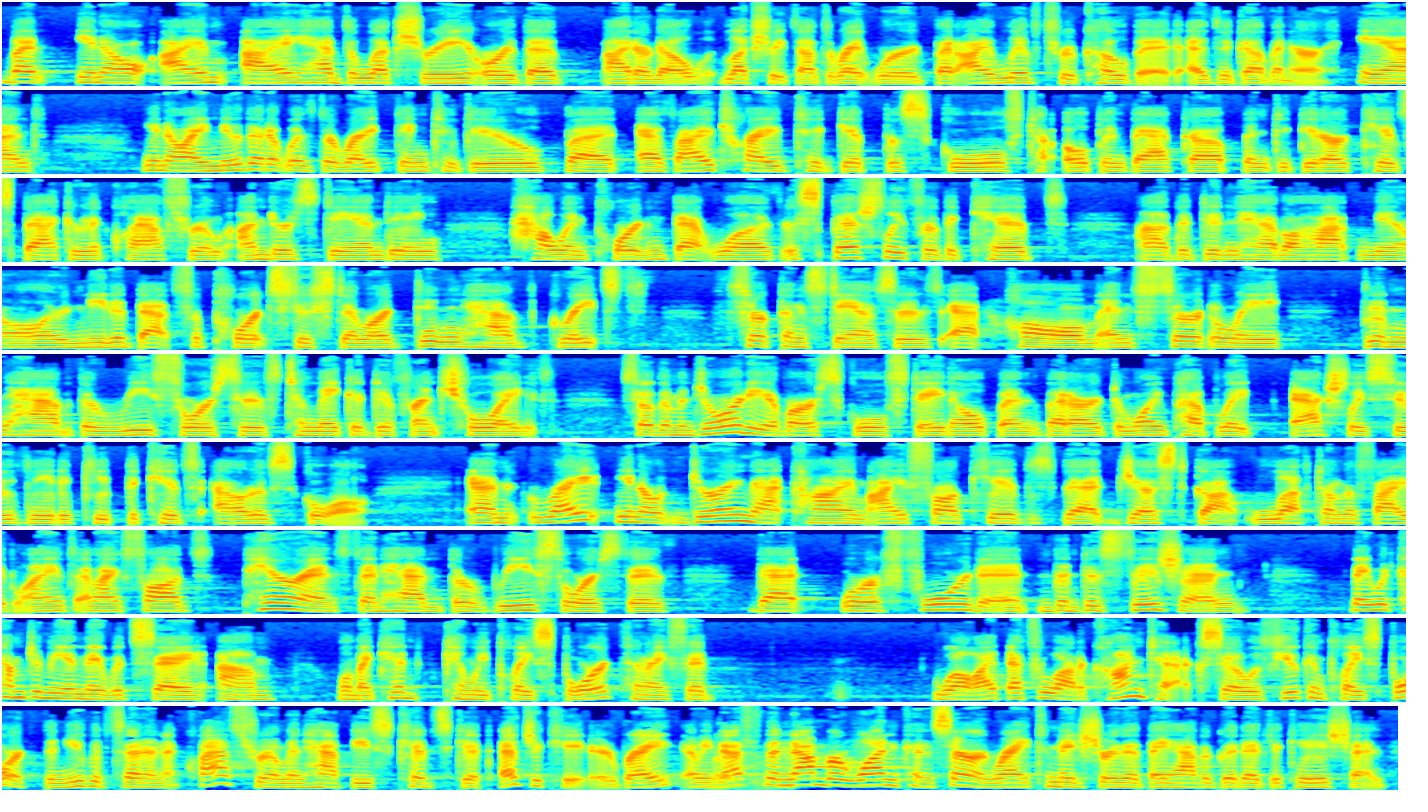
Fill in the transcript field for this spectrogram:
But you know, I'm I had the luxury, or the I don't know, luxury is not the right word, but I lived through COVID as a governor, and you know, I knew that it was the right thing to do. But as I tried to get the schools to open back up and to get our kids back in the classroom, understanding how important that was, especially for the kids uh, that didn't have a hot meal or needed that support system or didn't have great circumstances at home and certainly didn't have the resources to make a different choice. So the majority of our schools stayed open, but our Des Moines Public actually sued me to keep the kids out of school. And right, you know, during that time, I saw kids that just got left on the sidelines, and I saw parents that had the resources that were afforded the decision. They would come to me and they would say, um, "Well, my kid, can we play sports?" And I said, well, I, that's a lot of context. So if you can play sports, then you could sit in a classroom and have these kids get educated, right? I mean, that's the number one concern, right? To make sure that they have a good education.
